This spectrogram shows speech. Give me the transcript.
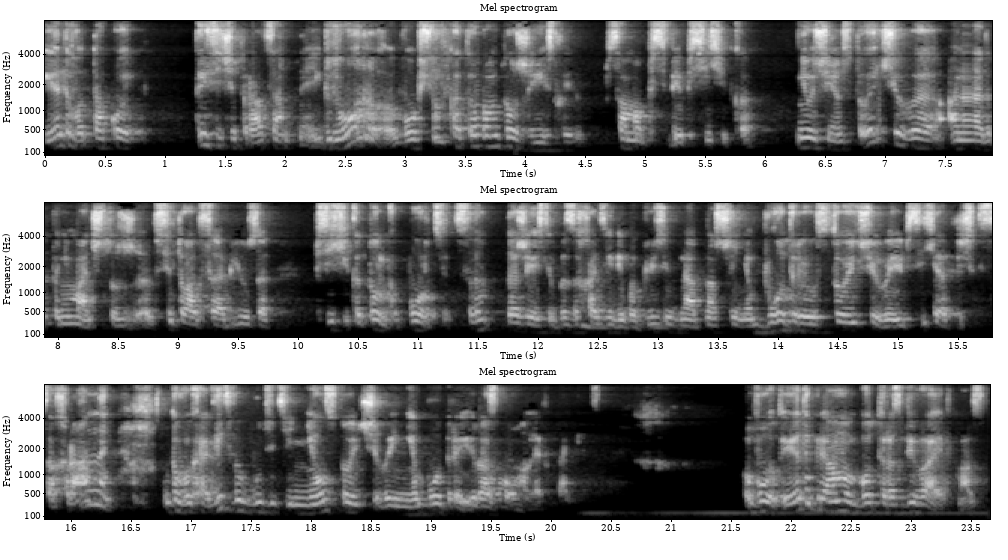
И это вот такой тысячепроцентный игнор, в общем, в котором тоже, если сама по себе психика не очень устойчивая, а надо понимать, что в ситуации абьюза психика только портится, даже если вы заходили в абьюзивные отношения бодрые, устойчивые и психиатрически сохранные, то выходить вы будете неустойчивые, не бодрые и разломанные в конец. Вот, и это прямо вот разбивает мозг.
